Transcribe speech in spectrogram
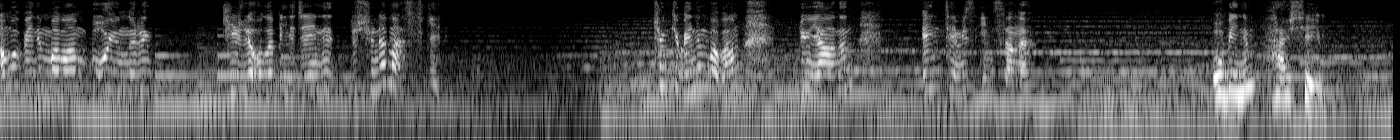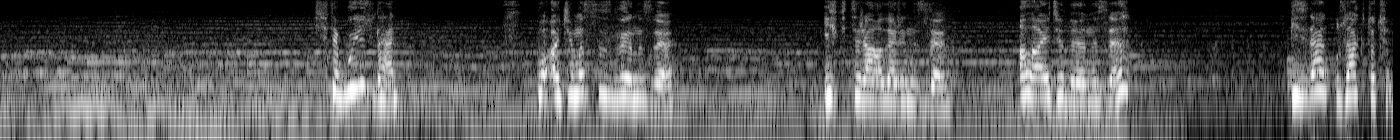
Ama benim babam bu oyunların kirli olabileceğini düşünemez ki. Çünkü benim babam dünyanın en temiz insanı. O benim her şeyim. İşte bu yüzden bu acımasızlığınızı, iftiralarınızı, alaycılığınızı bizden uzak tutun.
